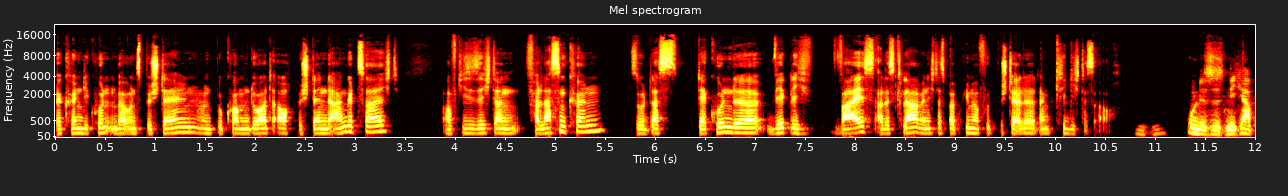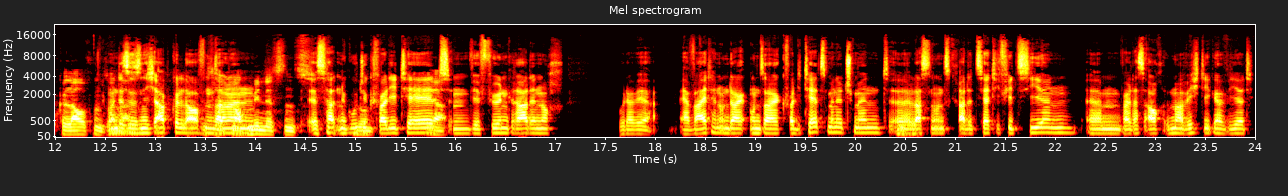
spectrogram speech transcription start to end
Wir können die Kunden bei uns bestellen und bekommen dort auch Bestände angezeigt, auf die sie sich dann verlassen können, sodass der Kunde wirklich weiß, alles klar, wenn ich das bei Prima Food bestelle, dann kriege ich das auch. Mhm. Und es ist nicht abgelaufen. Und es ist nicht abgelaufen, sondern mindestens es hat eine gute so, Qualität. Ja. Wir führen gerade noch oder wir erweitern unser Qualitätsmanagement, äh, mhm. lassen uns gerade zertifizieren, ähm, weil das auch immer wichtiger wird,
